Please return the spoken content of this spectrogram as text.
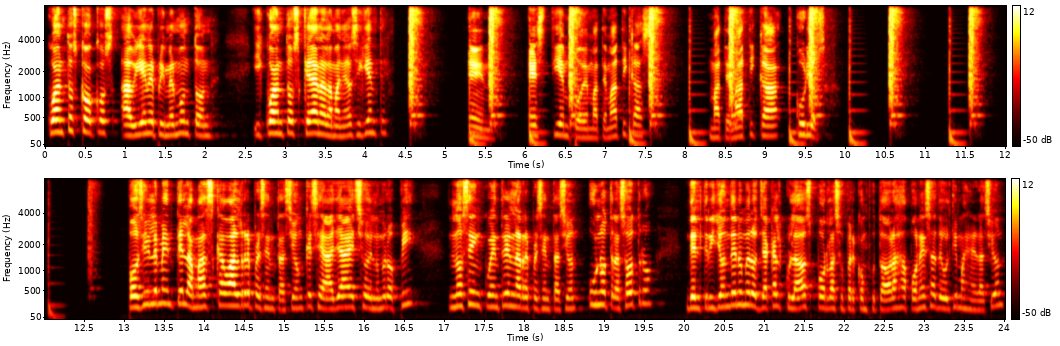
¿Cuántos cocos había en el primer montón y cuántos quedan a la mañana siguiente? En Es tiempo de matemáticas, matemática curiosa. Posiblemente la más cabal representación que se haya hecho del número pi no se encuentre en la representación uno tras otro del trillón de números ya calculados por la supercomputadora japonesa de última generación,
